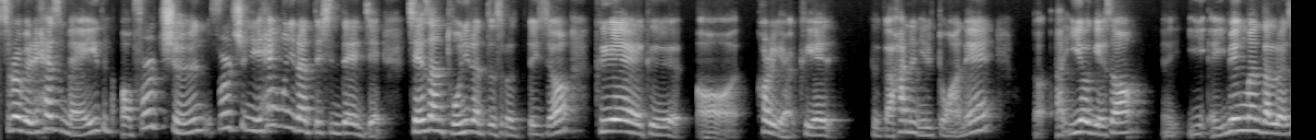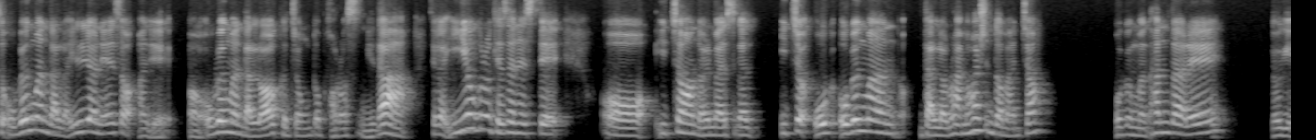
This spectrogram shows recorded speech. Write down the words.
strawberry has made a fortune. fortune이 행운이란 뜻인데 이제 재산 돈이란 뜻으로 뜨죠. 그의 그어 career, 그의 그가 하는 일 동안에 어, 2억에서 200만 달러에서 500만 달러 1년에 해서 아니 어, 500만 달러 그 정도 벌었습니다. 제가 2억으로 계산했을 때 어, 2천 얼마였으니까 2천 500만 달러로 하면 훨씬 더 많죠? 500만 한 달에 여기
